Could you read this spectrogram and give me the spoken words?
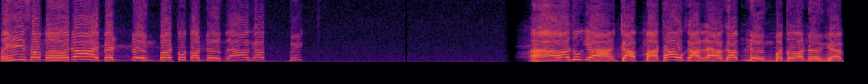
ตีเสมอได้เป็นหนึ่งประตูต่อหนึ่งแล้วครับบิ๊กเอาทุกอย่างกลับมาเท่ากันแล้วครับหนึ่งประตูต่อหนึ่งครับ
